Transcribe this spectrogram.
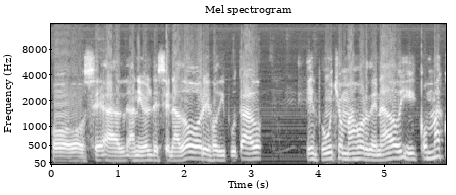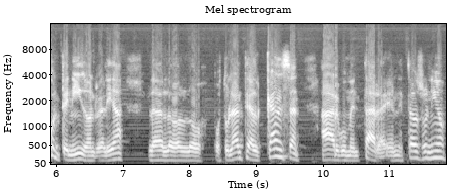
o sea, a nivel de senadores o diputados, es mucho más ordenado y con más contenido. En realidad, los postulantes alcanzan a argumentar. En Estados Unidos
